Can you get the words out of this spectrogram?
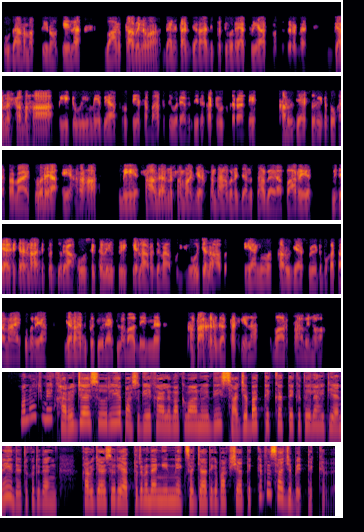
සූදානමක් තියෙනවා කියලා වාර්තා වෙනවා. දැනටත් ජනාධිපතිවරයා ක්‍රියාත්මක කරන ජන සභහා පිහිටුවීමේ ව්‍යාපෘතිය සභාපතිවරයා විදිහට කටයුතු කරන්නේ කරු ජයසූරියට පො කතානායකවරයා. ඒ හරහා මේ සාධාරණ සමාජයක් සඳහා වන ජනතා ව්‍යාපාරය විදායක ජනාධිපතිවරයා අහෝසි කළ යුතුයි කියලා අරගෙන ආපු යෝජනාව ඒ අනුව කරු ජයසූරියට පො කතානායකවරයා ජනාධිපතිවරයාට ලබා දෙන්න කතා කරගත්තා කියලා වාර්තා වෙනවා මනෝජ් මේ කරුජයසූරිය පසුගේ කාලවකවානුවේදී සජබත් එක්කත් එකතු වෙලා හිටියා නේද? එතකොට දැන් කරුජයසූරිය ඇත්තටම දැන් ඉන්නේ එක්සත් ජාතික පක්ෂයත් එක්කද සජබෙත් එක්කද?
